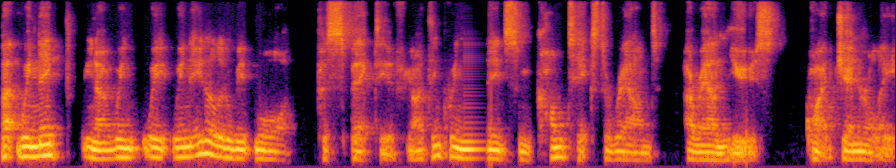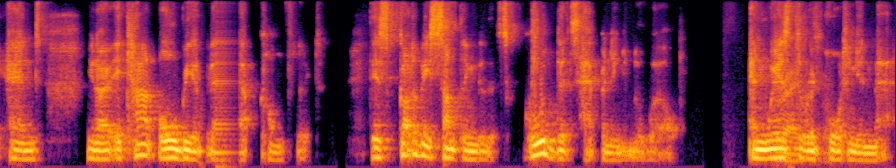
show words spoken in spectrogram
but we need, you know, we, we, we need a little bit more perspective. You know, I think we need some context around, around news quite generally. And, you know, it can't all be about conflict. There's got to be something that's good that's happening in the world. And where's right. the reporting in that?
